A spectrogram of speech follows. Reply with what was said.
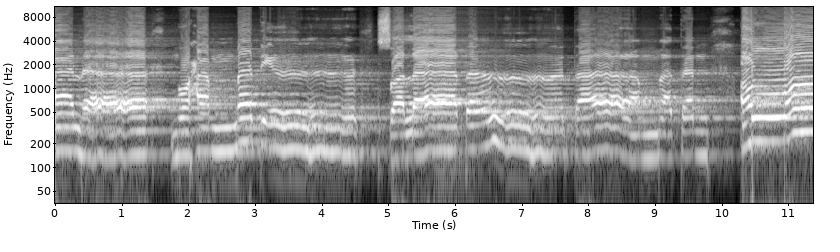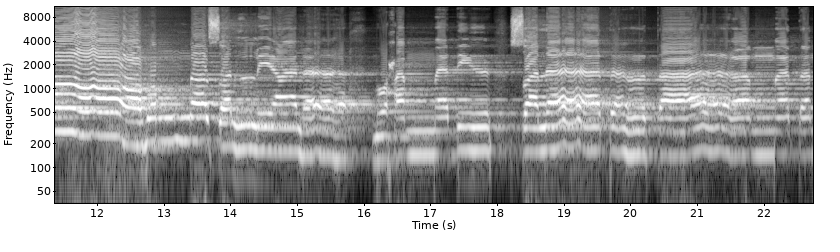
আলা মুহাম্মাদিন সালাতান তাম্মাতান আল্লাহুম্মা সাল্লি আলা মুহাম্মাদিন সালাতান তাম্মাতান আল্লাহুম্মা সাল্লি আলা মুহাম্মাদিন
